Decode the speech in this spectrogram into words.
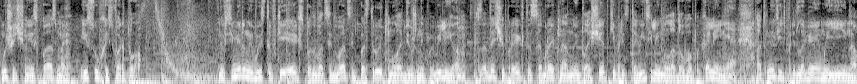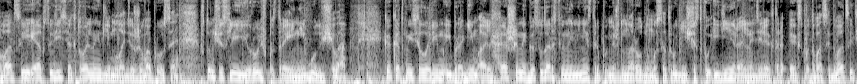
мышечные спазмы и сухость во рту. На Всемирной выставке Экспо 2020 построят молодежный павильон. Задача проекта – собрать на одной площадке представителей молодого поколения, отметить предлагаемые ей инновации и обсудить актуальные для молодежи вопросы, в том числе ее роль в построении будущего. Как отметил Рим Ибрагим Аль-Хашими, государственный министр по международному сотрудничеству и генеральный директор Экспо 2020,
